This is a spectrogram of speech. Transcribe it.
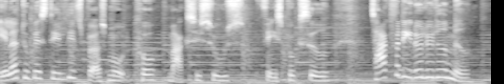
eller du kan stille dit spørgsmål på Maxi Zoos Facebook-side. Tak fordi du lyttede med.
